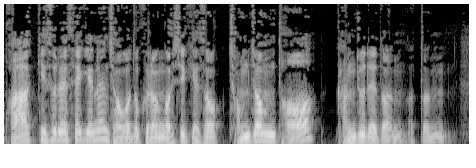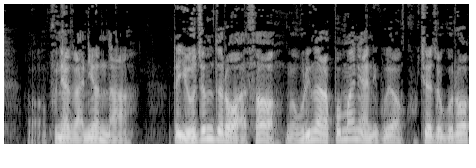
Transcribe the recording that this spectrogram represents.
과학기술의 세계는 적어도 그런 것이 계속 점점 더 강조되던 어떤 어, 분야가 아니었나. 근데 요즘 들어와서 우리나라뿐만이 아니고요. 국제적으로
